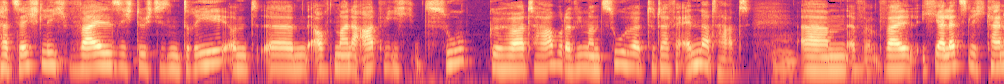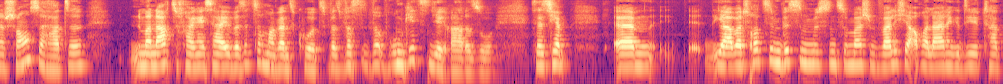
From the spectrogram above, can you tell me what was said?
Tatsächlich, weil sich durch diesen Dreh und ähm, auch meine Art, wie ich zugehört habe oder wie man zuhört, total verändert hat. Mhm. Ähm, weil ich ja letztlich keine Chance hatte, immer nachzufragen, hey, Sai, übersetz doch mal ganz kurz, was, was, worum geht's denn dir gerade so? Das heißt, ich habe ähm, ja, aber trotzdem wissen müssen, zum Beispiel, weil ich ja auch alleine gedealt habe,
